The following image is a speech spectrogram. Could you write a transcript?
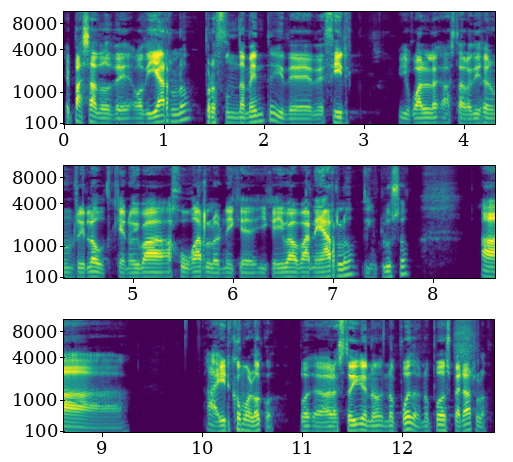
He pasado de odiarlo profundamente y de decir, igual hasta lo dije en un reload, que no iba a jugarlo ni que, que iba a banearlo incluso, a, a ir como loco. Pues Ahora estoy que no, no puedo, no puedo esperarlo.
